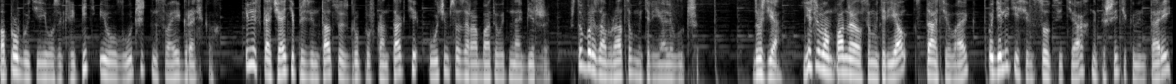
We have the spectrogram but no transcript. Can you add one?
Попробуйте его закрепить и улучшить на своих графиках. Или скачайте презентацию из группы ВКонтакте «Учимся зарабатывать на бирже», чтобы разобраться в материале лучше. Друзья, если вам понравился материал, ставьте лайк, поделитесь им в соцсетях, напишите комментарий,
